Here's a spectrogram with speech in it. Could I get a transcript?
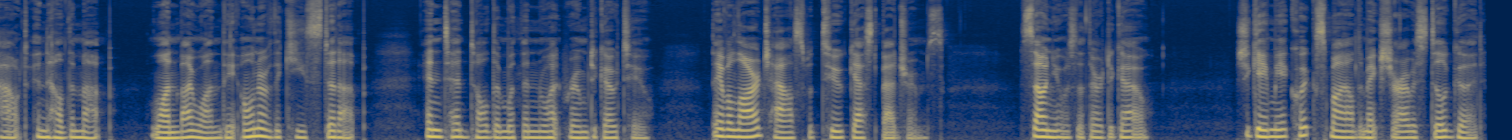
out and held them up. One by one, the owner of the keys stood up, and Ted told them within what room to go to. They have a large house with two guest bedrooms. Sonia was the third to go. She gave me a quick smile to make sure I was still good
